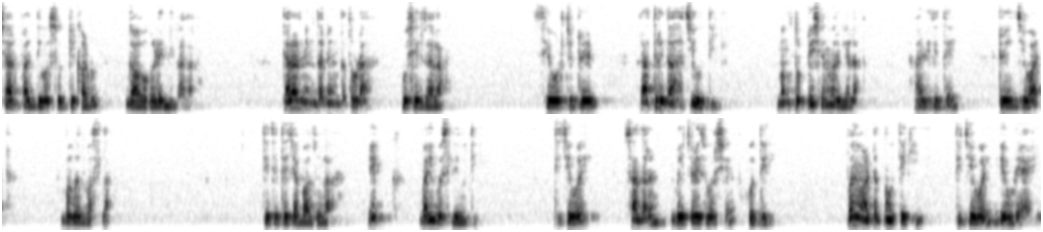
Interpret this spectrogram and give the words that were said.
चार पाच दिवस सुट्टी काढून गावाकडे निघाला. त्याला निघता निघता थोडा उशीर झाला. शेवटची ट्रेन रात्री दहाची होती. मग तो स्टेशनवर गेला आणि तिथे ट्रेनची वाट बघत बसला. तिथे त्याच्या बाजूला एक बाई बसली होती. तिचे वय साधारण बेचाळीस वर्ष होते. पण वाटत नव्हते की तिचे वय एवढे आहे.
